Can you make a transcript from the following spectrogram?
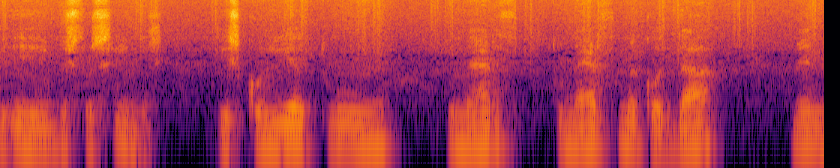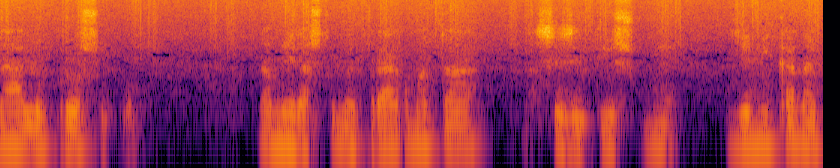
ε, εμπιστοσύνης. Δυσκολία του, του, να του να έρθουμε κοντά με ένα άλλο πρόσωπο. Να μοιραστούμε πράγματα, να συζητήσουμε γενικά να,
